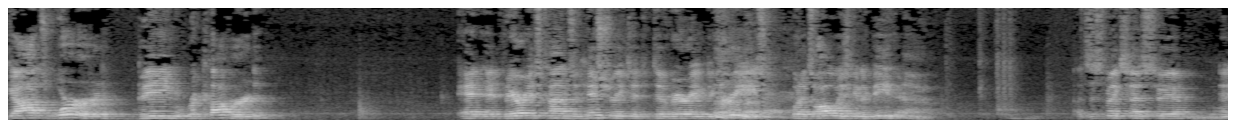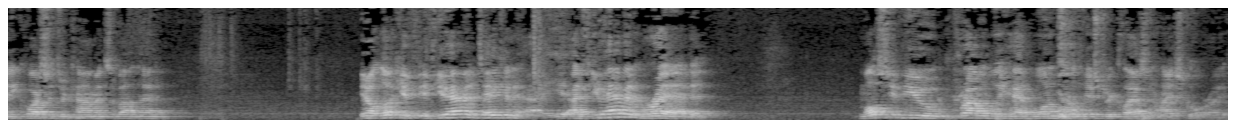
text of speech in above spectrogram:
God's Word being recovered at, at various times in history to, to varying degrees, but it's always going to be there. Does this make sense to you? Any questions or comments about that? You know, look, if, if you haven't taken, if you haven't read, most of you probably had one world history class in high school, right?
